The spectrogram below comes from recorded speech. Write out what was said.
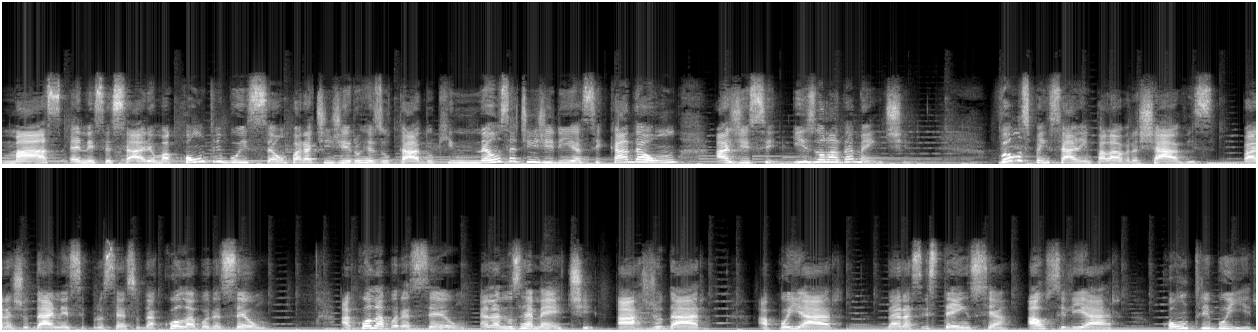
mas é necessária uma contribuição para atingir o resultado que não se atingiria se cada um agisse isoladamente. Vamos pensar em palavras-chave para ajudar nesse processo da colaboração? A colaboração, ela nos remete a ajudar, apoiar, dar assistência, auxiliar, contribuir.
